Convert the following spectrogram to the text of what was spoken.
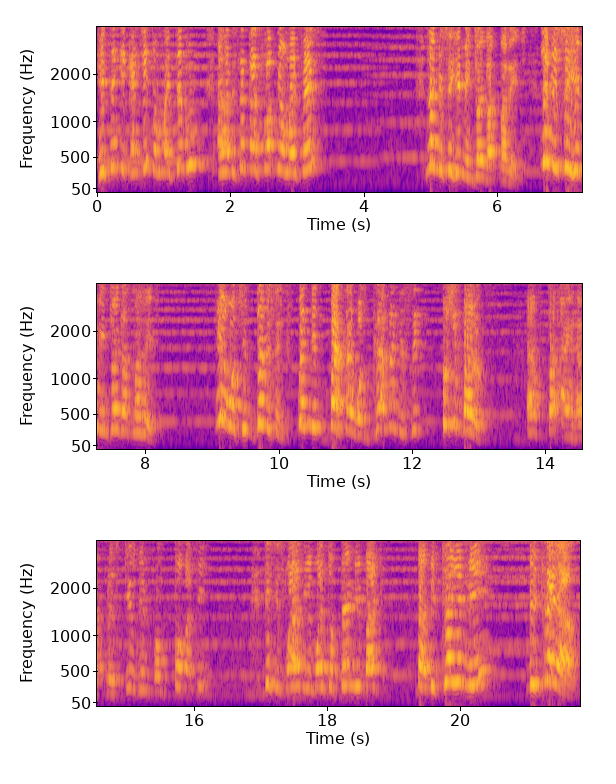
He think he can eat on my table and at the same time slap me on my face? Let me see him enjoy that marriage. Let me see him enjoy that marriage. Here was Chief Davidson when the bastard was graveling the street, pushing barrels. After I have rescued him from poverty, this is why he wants to pay me back by betraying me? Betrayal?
